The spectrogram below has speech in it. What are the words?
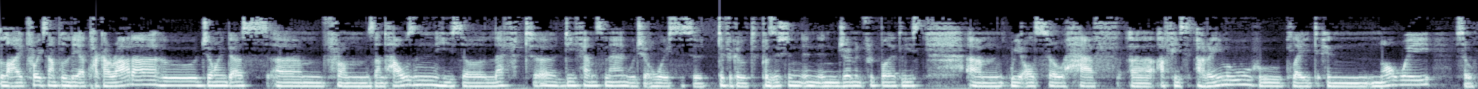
like for example, Leart Paqarada, who joined us um, from Sandhausen. He's a left uh, defense man, which always is a difficult position in, in German football, at least. Um, we also have uh, Afeez Aremu, who played in Norway. So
